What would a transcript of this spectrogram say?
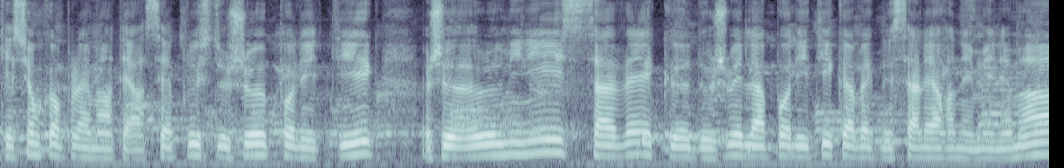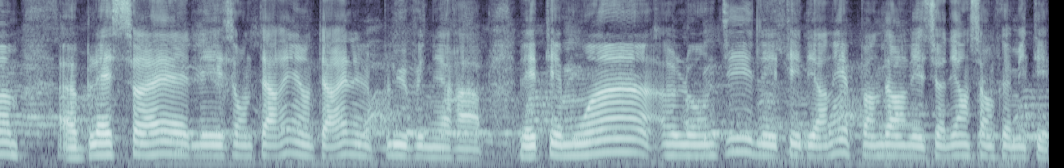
Question complémentaire. C'est plus de jeux politiques. Je, le ministre savait que de jouer de la politique avec des salaires minimum euh, blesserait les Ontariens et Ontariennes les plus vulnérables. Les témoins l'ont dit l'été dernier pendant les audiences en comité.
